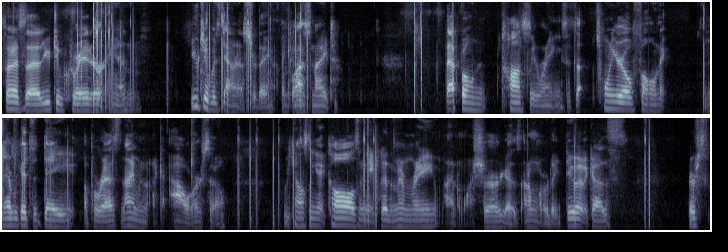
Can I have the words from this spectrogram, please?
So as a YouTube creator and YouTube was down yesterday, I think last night. That phone constantly rings. It's a 20 year old phone. It never gets a day up a rest, not even like an hour or so. We constantly get calls. We need to clear the memory. I don't want to share because I don't want to really do it because there's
